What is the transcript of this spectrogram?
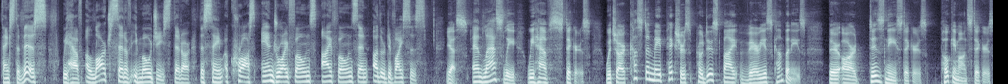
Thanks to this, we have a large set of emojis that are the same across Android phones, iPhones, and other devices. Yes, and lastly, we have stickers, which are custom made pictures produced by various companies. There are Disney stickers, Pokemon stickers,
